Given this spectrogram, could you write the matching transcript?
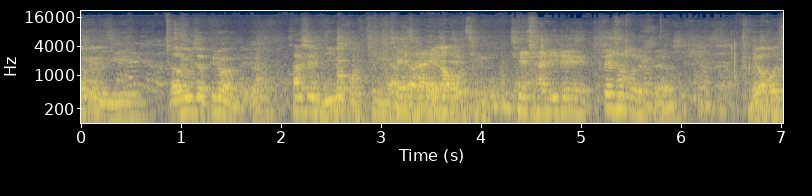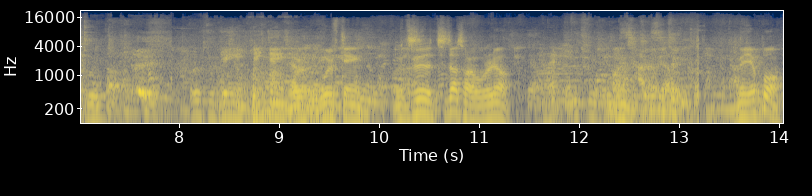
성현이 나 의자 필요한데요? 사실 네가 버티는 게 아니라 내가 버티는 거고 제 자리를 뺏어버렸어요. 내가 버티고 있다. 굉장히 잘 울, 울갱 진짜, 진짜 잘 어울려. 응. 네 예뻐.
